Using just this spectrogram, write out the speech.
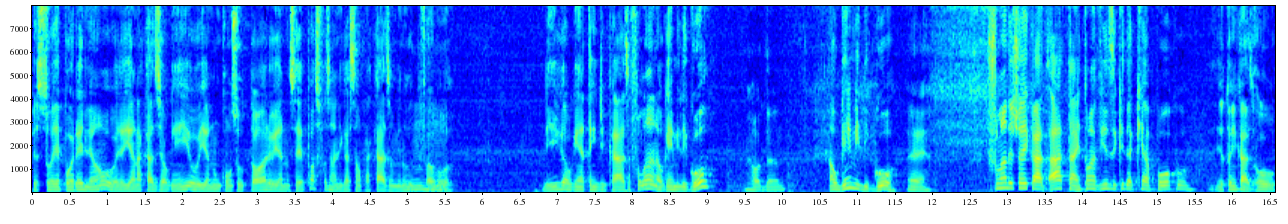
Pessoa ia por orelhão, ou ia na casa de alguém, ou ia num consultório, ou ia não sei, posso fazer uma ligação para casa um minuto, Uhum. por favor? Liga, alguém atende em casa. Fulano, alguém me ligou? Rodando. Alguém me ligou? É. Fulano deixou recado. Ah, tá. Então avisa que daqui a pouco eu tô em casa. Ou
